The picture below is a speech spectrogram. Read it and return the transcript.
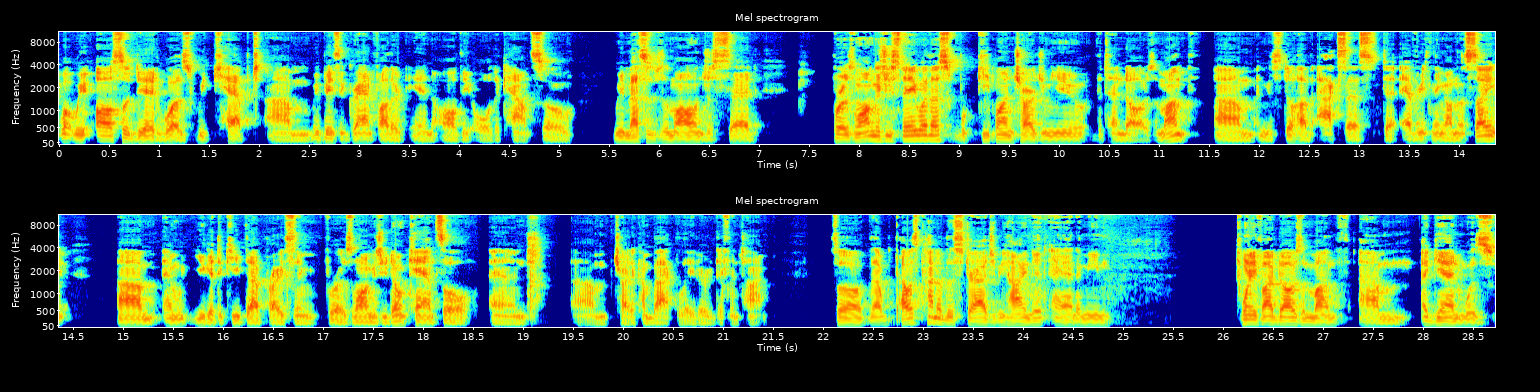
what we also did was we kept, um, we basically grandfathered in all the old accounts. So we messaged them all and just said, for as long as you stay with us, we'll keep on charging you the $10 a month. Um, and you'll still have access to everything on the site. Um, and you get to keep that pricing for as long as you don't cancel and um, try to come back later at a different time. So that, that was kind of the strategy behind it. And I mean, $25 a month, um, again, was,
